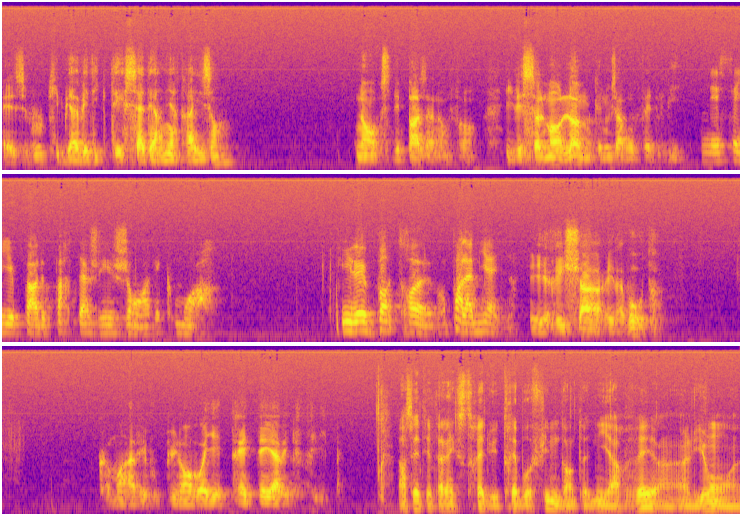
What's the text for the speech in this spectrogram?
est-ce vous qui lui avez dicté sa dernière trahison? Non, ce n'est pas un enfant. Il est seulement l'homme que nous avons fait de lui. N'essayez pas de partager Jean avec moi. Il est votre œuvre, pas la mienne. Et Richard est la vôtre. Comment avez-vous pu l'envoyer traiter avec Philippe? Alors c'était un extrait du très beau film d'Anthony Harvey, un, lion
